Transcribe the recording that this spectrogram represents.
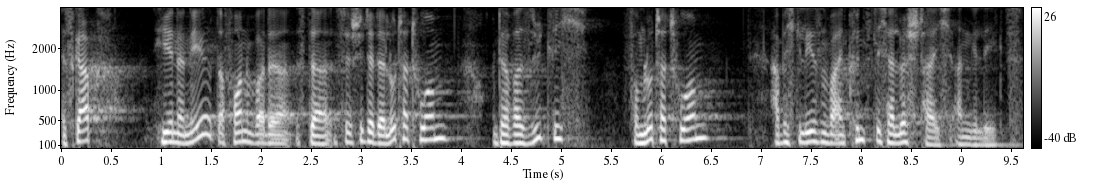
Es gab hier in der Nähe, da vorne war der, ist der, steht ja der Lutherturm und da war südlich vom Lutherturm, habe ich gelesen, war ein künstlicher Löschteich angelegt.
